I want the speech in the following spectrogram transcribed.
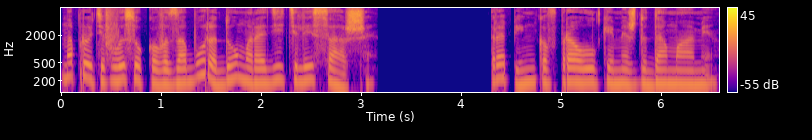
Напротив высокого забора дома родителей Саши тропинка в проулке между домами.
